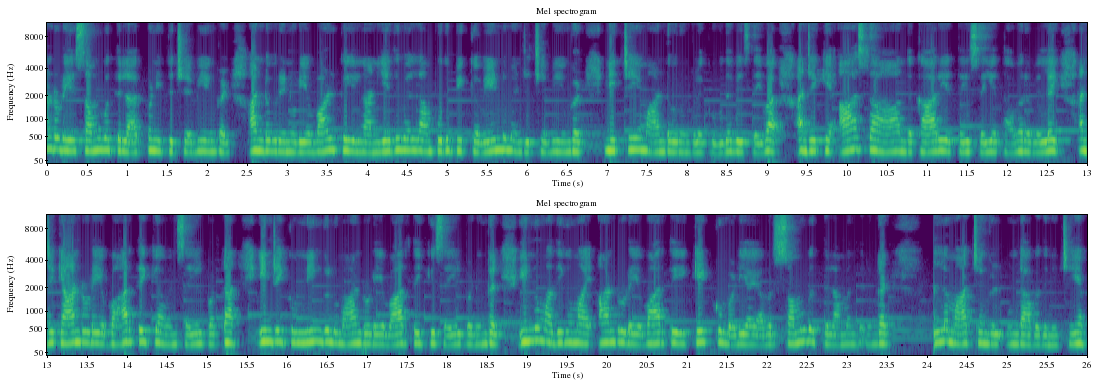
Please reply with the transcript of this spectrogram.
ஆண்டுடைய சமூகத்தில் அர்ப்பணித்து செவியுங்கள். ஆண்டவர் என்னுடைய வாழ்க்கையில் நான் எதுவெல்லாம் புதுப்பிக்க வேண்டும் என்று செவியுங்கள். நிச்சயம் ஆண்டவர் உங்களுக்கு உதவி செய்வார். அன்றைக்கு ஆசா அந்த காரியத்தை செய்ய தவறவில்லை. அன்றைக்கு ஆண்டுடைய வார்த்தைக்கு அவன் செயல்பட்டான். இன்றைக்கும் நீங்களும் ஆண்டுடைய வார்த்தைக்கு செயல்படுங்கள். இன்னும் அதிகமாய் ஆண்டுடைய வார்த்தையை கேட்கும்படியாய் அவர் சமூகத்தில் அமர்ந்திருங்கள். நல்ல மாற்றங்கள் உண்டாவது நிச்சயம்.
